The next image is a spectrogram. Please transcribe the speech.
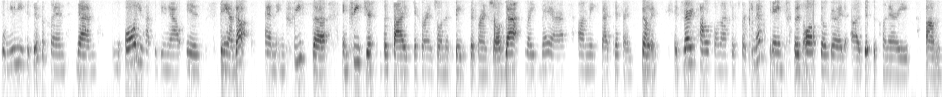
when you need to discipline them, all you have to do now is stand up and increase the increase your the size differential and the space differential. That right there um, makes that difference. So it's it's very powerful not just for connecting, but it's also good uh, disciplinary um,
